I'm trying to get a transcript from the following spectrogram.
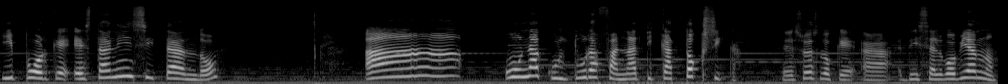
y porque están incitando a una cultura fanática tóxica eso es lo que ah, dice el gobierno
